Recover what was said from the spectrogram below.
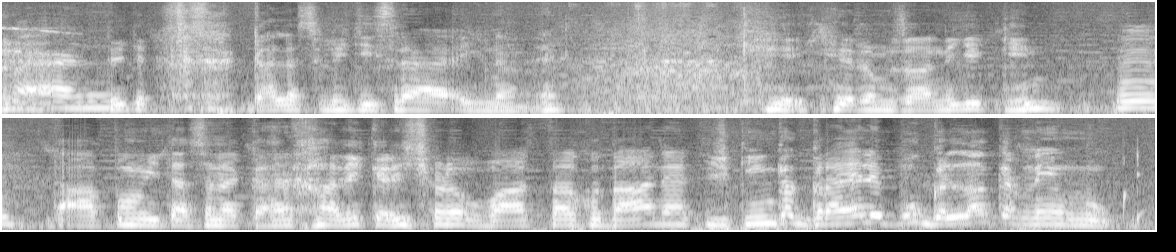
हाँ। ठीक है। गल असली जी इस तरह ही ना है। कि रमजानी की किन तो आप भी तसना घर खाली करी छोड़ो वास्ता खुदा ने यकीन का ग्राहले बू गल्ला करने उन्हों।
